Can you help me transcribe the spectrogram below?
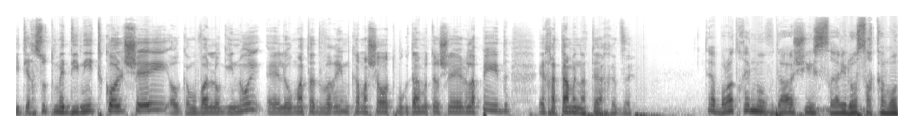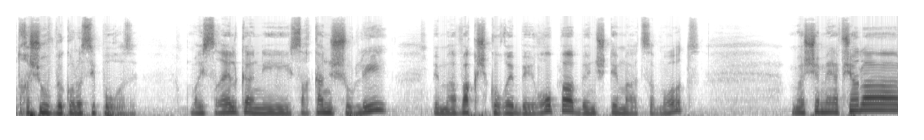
התייחסות מדינית כלשהי, או כמובן לא גינוי, אה, לעומת הדברים כמה שעות מוקדם יותר של יאיר לפיד. איך אתה מנתח את זה? תראה, בוא נתחיל מעובדה שישראל היא לא שחקן מאוד חשוב בכל הסיפור הזה. כלומר, ישראל כאן היא שחקן שולי במאבק שקורה באירופה בין שתי מעצמות, מה שמאפשר לה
